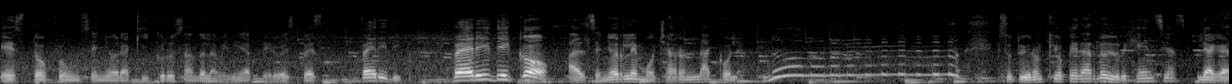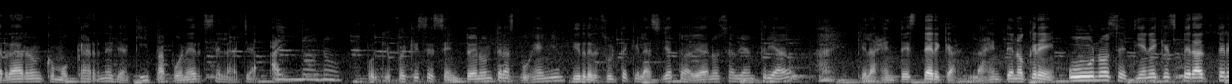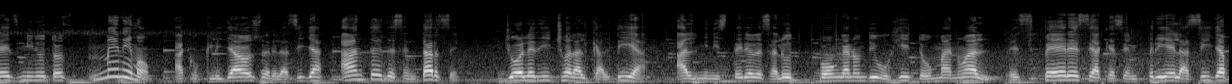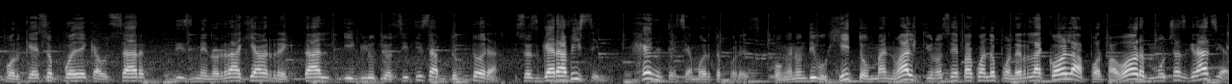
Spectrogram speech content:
Esto fue un señor aquí cruzando la avenida, pero esto es verídico. ¡Verídico! Al señor le mocharon la cola. No, no, Eso tuvieron que operarlo de urgencias. Le agarraron como carne de aquí para ponérsela allá. Ay, no, no. Porque fue que se sentó en un transpugenio y resulta que la silla todavía no se había enfriado. Ay, que la gente es terca. La gente no cree. Uno se tiene que esperar tres minutos mínimo acuclillado sobre la silla antes de sentarse. Yo le he dicho a la alcaldía, al Ministerio de Salud, pongan un dibujito, un manual, espérese a que se enfríe la silla porque eso puede causar dismenorragia rectal y gluteositis abductora. Eso es gravísimo. Gente se ha muerto por eso. Pongan un dibujito, un manual, que uno sepa cuándo poner la cola, por favor. Muchas gracias.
